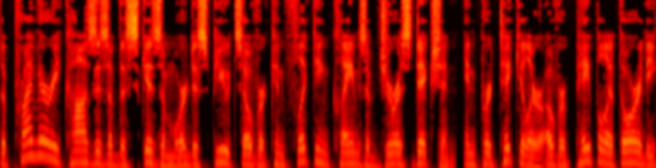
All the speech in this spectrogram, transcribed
the primary causes of the schism were disputes over conflicting claims of jurisdiction, in particular over papal authority.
